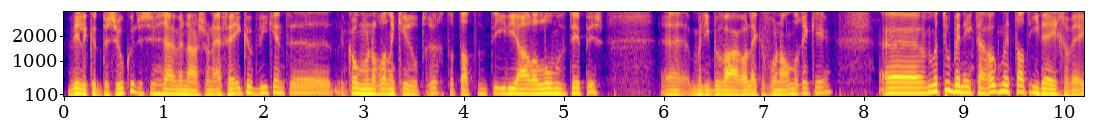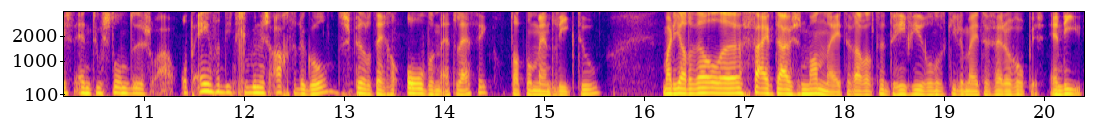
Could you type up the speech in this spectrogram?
wil ik het bezoeken. Dus toen zijn we naar zo'n FA Cup weekend, eh daar komen we nog wel een keer op terug, dat dat de ideale Londen tip is. Eh, maar die bewaren we lekker voor een andere keer. Eh, maar toen ben ik daar ook met dat idee geweest. En toen stond dus op een van die tribunes achter de goal. Ze speelden tegen Oldham Athletic, op dat moment League 2. Maar die hadden wel eh 5000 man mee, terwijl het 300, 400 kilometer verderop is. En die,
